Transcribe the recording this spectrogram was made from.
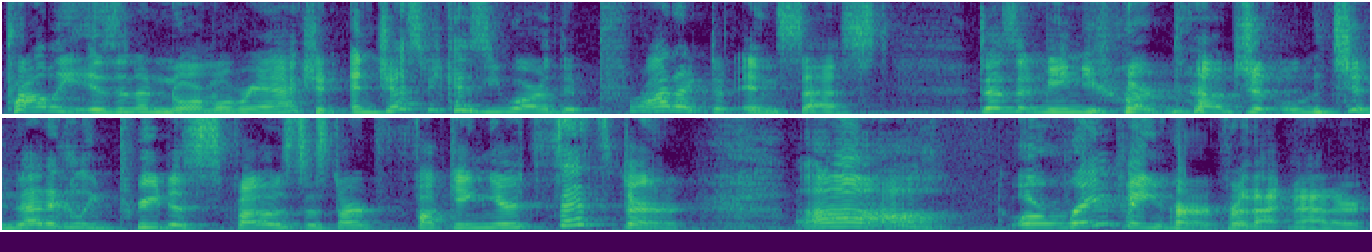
probably isn't a normal reaction. And just because you are the product of incest doesn't mean you are now ge- genetically predisposed to start fucking your sister. Oh, or raping her for that matter.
